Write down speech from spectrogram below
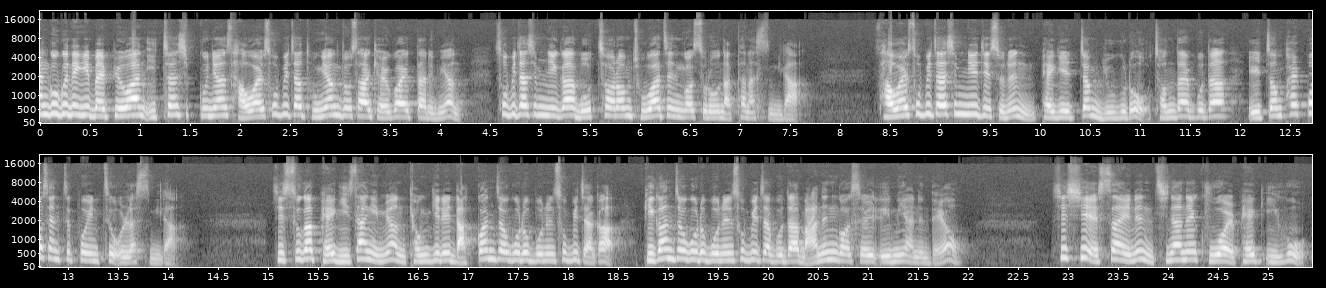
한국은행이 발표한 2019년 4월 소비자 동향조사 결과에 따르면 소비자 심리가 모처럼 좋아진 것으로 나타났습니다. 4월 소비자 심리 지수는 101.6으로 전달보다 1.8%포인트 올랐습니다. 지수가 100 이상이면 경기를 낙관적으로 보는 소비자가 비관적으로 보는 소비자보다 많은 것을 의미하는데요. CCSI는 지난해 9월 100 이후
